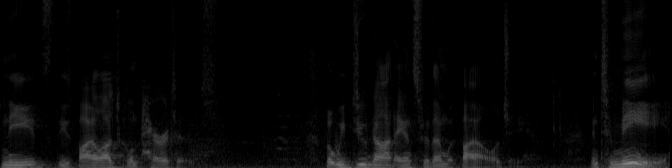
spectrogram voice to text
needs, these biological imperatives, but we do not answer them with biology. And to me,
